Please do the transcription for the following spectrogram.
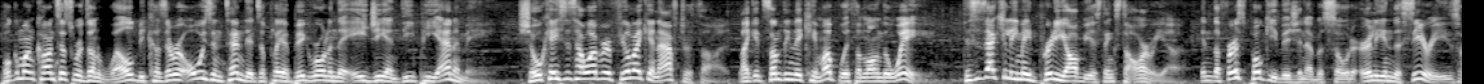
Pokemon contests were done well because they were always intended to play a big role in the AG and DP anime. Showcases, however, feel like an afterthought, like it's something they came up with along the way. This is actually made pretty obvious thanks to Aria. In the first Pokevision episode early in the series,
